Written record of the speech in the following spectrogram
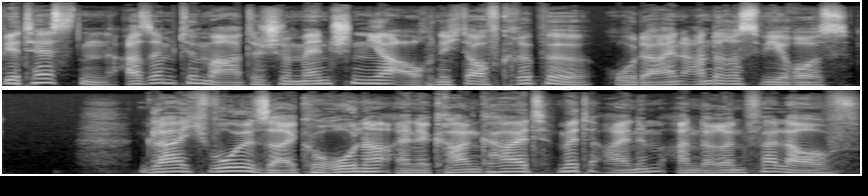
Wir testen asymptomatische Menschen ja auch nicht auf Grippe oder ein anderes Virus. Gleichwohl sei Corona eine Krankheit mit einem anderen Verlauf.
